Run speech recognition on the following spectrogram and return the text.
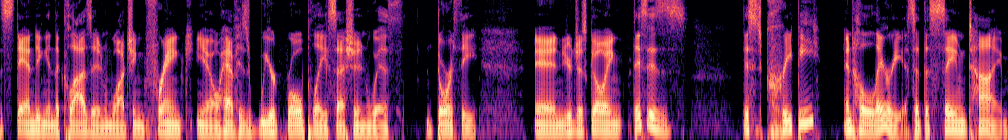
standing in the closet and watching frank you know have his weird role play session with dorothy. And you're just going this is this is creepy and hilarious at the same time.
